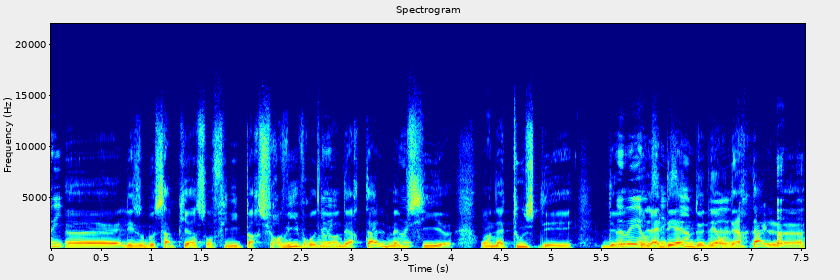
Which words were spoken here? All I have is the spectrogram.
les Homo sapiens ont fini par survivre aux Néandertals, même si on a tous des, de, l'ADN de Néandertal.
